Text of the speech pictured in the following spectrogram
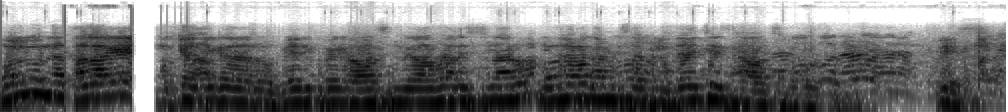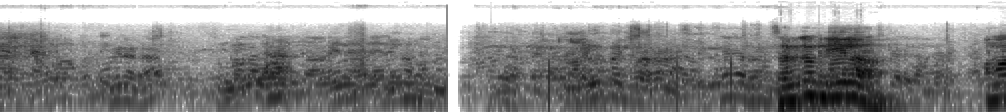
ములుగు అలాగే ముఖ్య అతిథి గారు వేదికపైకి రావాల్సిందిగా ఆహ్వానిస్తున్నారు. ఇందిరామ కమిటీ సభ్యులు దయచేసి రావాల్సింది ప్లీజ్ సంఘం నీల. అమ్మా.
